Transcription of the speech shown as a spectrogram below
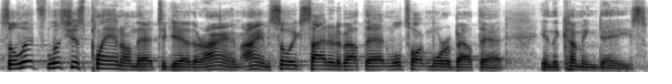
So let's let's just plan on that together. I am I am so excited about that, and we'll talk more about that in the coming days.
